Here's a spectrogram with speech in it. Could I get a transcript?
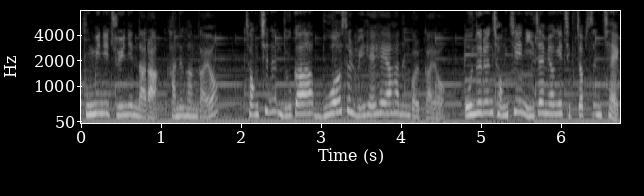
국민이 주인인 나라 가능한가요? 정치는 누가 무엇을 위해 해야 하는 걸까요? 오늘은 정치인 이재명이 직접 쓴 책,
